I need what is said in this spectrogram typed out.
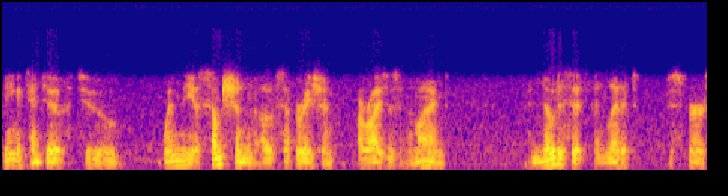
being attentive to when the assumption of separation arises in the mind, and notice it and let it disperse.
